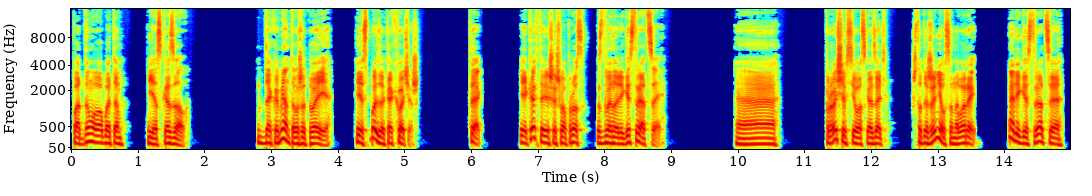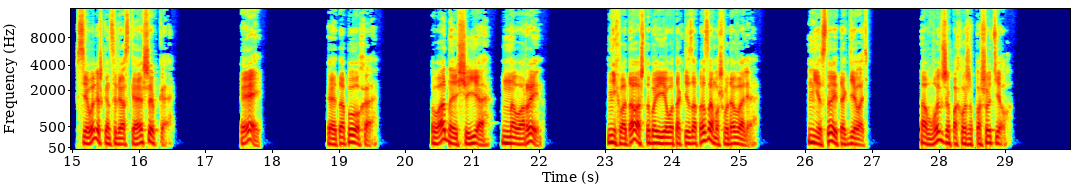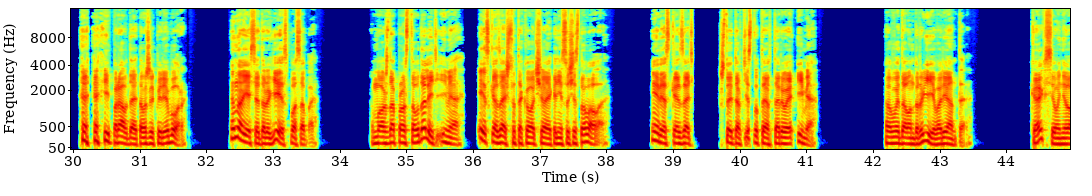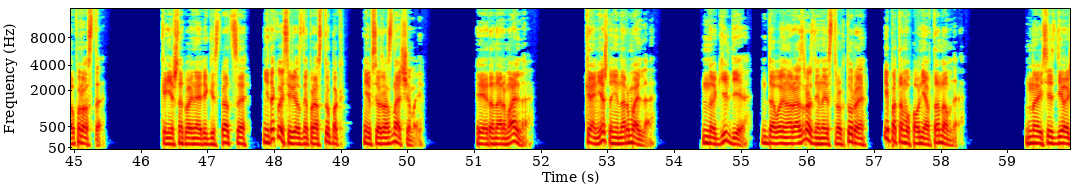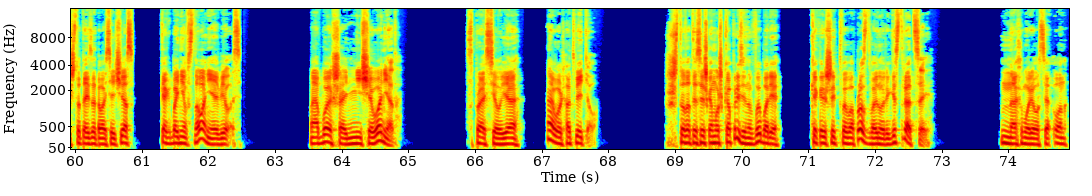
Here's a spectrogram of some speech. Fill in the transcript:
Подумал об этом, я сказал. Документы уже твои. Используй как хочешь. Так, и как ты решишь вопрос с двойной регистрацией? Э, проще всего сказать, что ты женился на Лорей. а регистрация – всего лишь канцелярская ошибка. Эй! Это плохо. Ладно еще я, но. Не хватало, чтобы ее вот так внезапно замуж выдавали. Не стоит так делать. А вот же, похоже, пошутил. И правда, это уже перебор. Но есть и другие способы. Можно просто удалить имя и сказать, что такого человека не существовало. Или сказать, что это втиснутое второе имя. Выдал он другие варианты. Как все у него просто. Конечно, двойная регистрация не такой серьезный проступок и все же значимый. И это нормально? Конечно, ненормально. Но гильдии довольно разрозненные структуры и потому вполне автономны. Но если сделать что-то из этого сейчас, как бы ни снова не явилось. А больше ничего нет? Спросил я, а Вульф ответил. Что-то ты слишком уж капризен в выборе, как решить твой вопрос двойной регистрацией. Нахмурился он,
